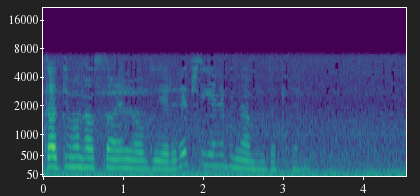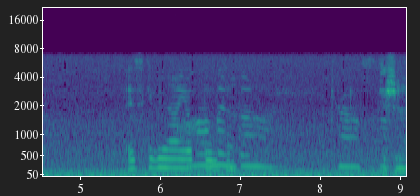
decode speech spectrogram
Stadyumun hastanenin olduğu yerler. Hepsi yeni bina buradakilerin. Eski bina yok burada. Yeşil.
